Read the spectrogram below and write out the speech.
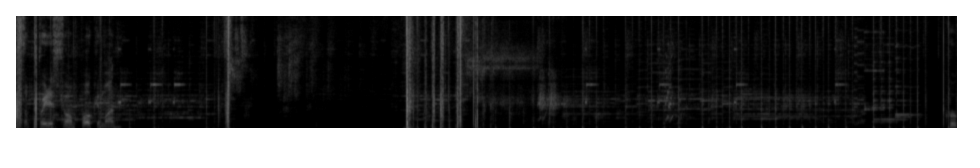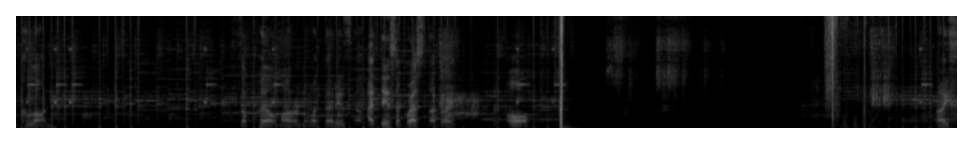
It's a pretty strong Pokemon. Kukulon a Pelm. I don't know what that is. I think it's a grass type, right? Oh. Nice.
